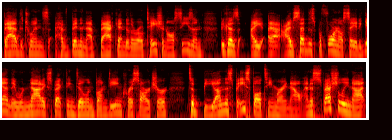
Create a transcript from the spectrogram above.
bad the Twins have been in that back end of the rotation all season. Because I, I I've said this before and I'll say it again. They were not expecting Dylan Bundy and Chris Archer to be on this baseball team right now, and especially not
